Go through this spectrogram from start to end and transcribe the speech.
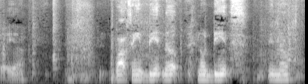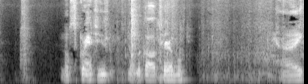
But yeah, box ain't bent up, no dents, you know, no scratches. Don't look all terrible. All right,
